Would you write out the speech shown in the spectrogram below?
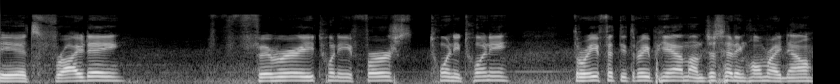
It's Friday, February 21st, 2020, 3:53 p.m. I'm just heading home right now.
